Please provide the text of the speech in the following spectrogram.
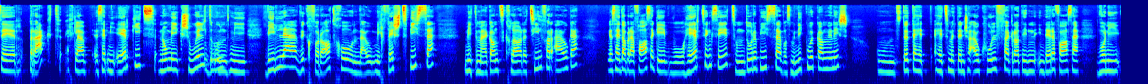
sehr prägt. Ich glaube, es hat mein Ehrgeiz noch mehr geschult mhm. und mein Wille, wirklich voranzukommen und auch mich festzubissen mit einem ganz klaren Ziel vor Augen. Es hat aber auch Phasen gegeben, wo Herzen waren, zum Durchbissen, was mir nicht gut gegangen ist. Und dort hat, hat es mir dann schon auch geholfen, gerade in, in der Phase, wo ich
